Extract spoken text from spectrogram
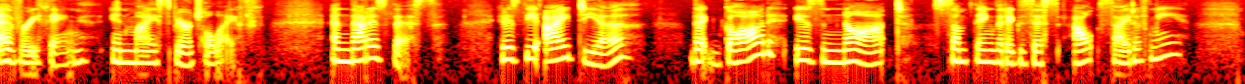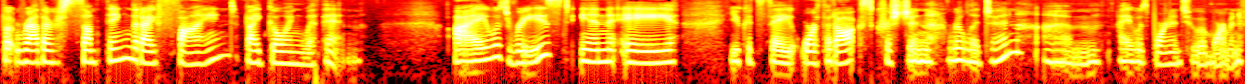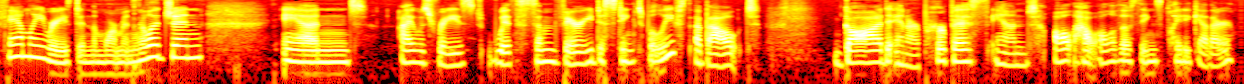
everything in my spiritual life. And that is this it is the idea that God is not something that exists outside of me, but rather something that I find by going within. I was raised in a, you could say, Orthodox Christian religion. Um, I was born into a Mormon family, raised in the Mormon religion, and I was raised with some very distinct beliefs about God and our purpose and all how all of those things play together.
